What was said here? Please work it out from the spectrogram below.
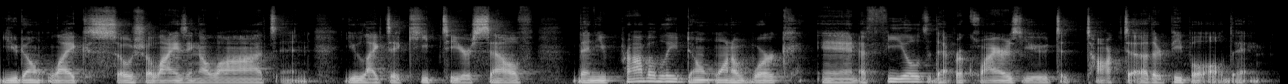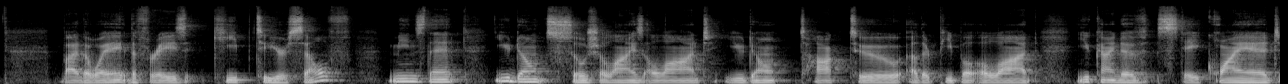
you don't like socializing a lot and you like to keep to yourself, then you probably don't want to work in a field that requires you to talk to other people all day. By the way, the phrase keep to yourself means that you don't socialize a lot, you don't talk to other people a lot, you kind of stay quiet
